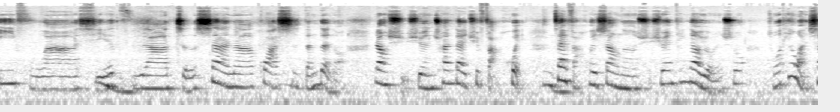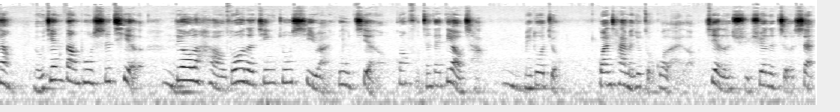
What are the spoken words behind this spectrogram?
衣服啊、鞋子啊、折扇啊、挂饰等等哦，让许宣穿戴去法会。在法会上呢，许宣听到有人说，昨天晚上有一间当铺失窃了，丢了好多的金珠细软物件哦。官府正在调查。没多久，官差们就走过来了，借了许宣的折扇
